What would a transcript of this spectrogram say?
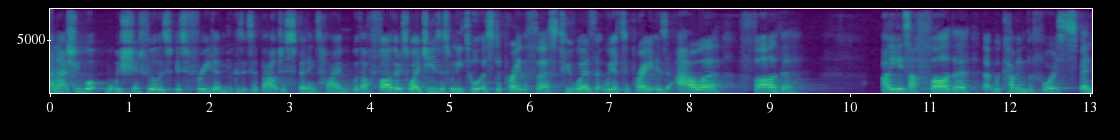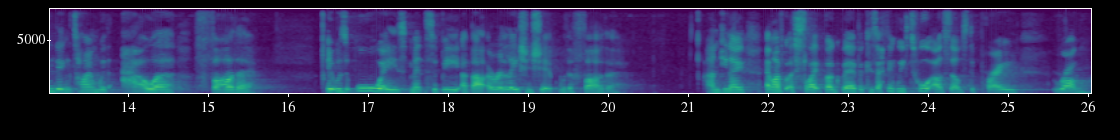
And actually, what, what we should feel is, is freedom because it's about just spending time with our Father. It's why Jesus, when he taught us to pray, the first two words that we are to pray is our Father. I.e., it's our Father that we're coming before. It's spending time with our Father. It was always meant to be about a relationship with a Father. And you know, and I've got a slight bugbear because I think we've taught ourselves to pray wrong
